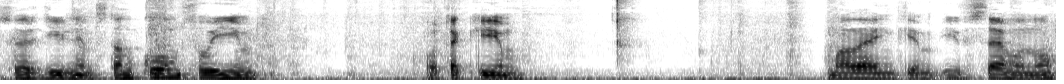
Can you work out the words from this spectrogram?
свердільним станком своїм. Отаким маленьким. І все воно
